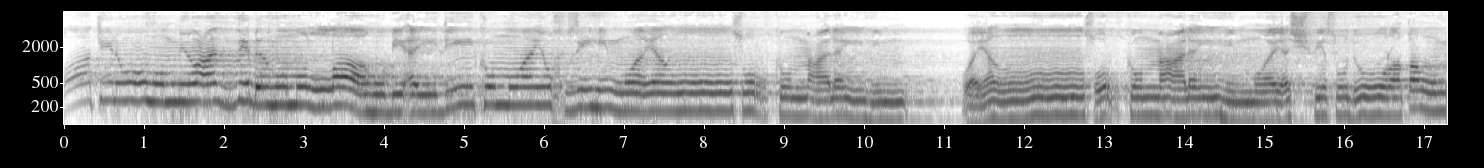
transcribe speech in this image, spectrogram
قاتلوهم يعذبهم الله بأيديكم ويخزهم وينصركم عليهم. وينصركم عليهم ويشف صدور قوم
